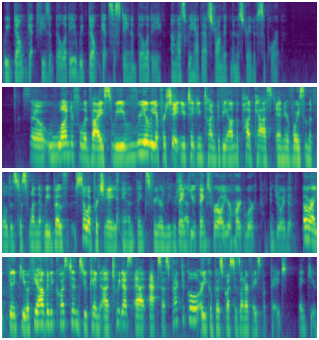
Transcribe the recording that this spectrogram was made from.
We don't get feasibility. We don't get sustainability unless we have that strong administrative support. So wonderful advice. We really appreciate you taking time to be on the podcast, and your voice in the field is just one that we both so appreciate. And thanks for your leadership. Thank you. Thanks for all your hard work. Enjoyed it. All right. Thank you. If you have any questions, you can uh, tweet us at Access Practical or you can post questions on our Facebook page. Thank you.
